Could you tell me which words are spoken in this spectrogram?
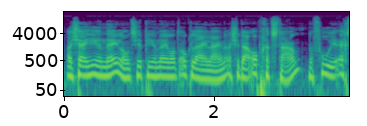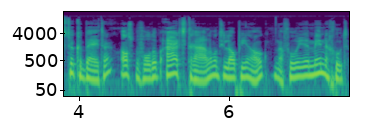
Als jij hier in Nederland, je hebt hier in Nederland ook leilijnen. Als je daarop gaat staan, dan voel je echt stukken beter. Als bijvoorbeeld op aardstralen, want die lopen hier ook. Dan voel je je minder goed.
